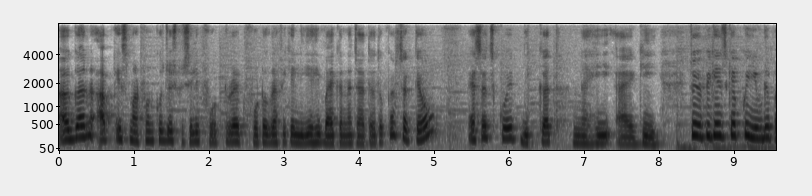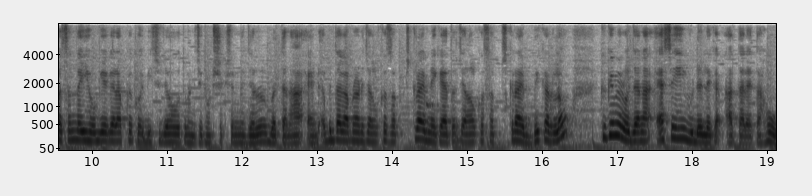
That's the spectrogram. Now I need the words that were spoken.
अगर आप इस स्मार्टफ़ोन को जो स्पेशली फोटोरेट फोटोग्राफी के लिए ही बाय करना चाहते हो तो कर सकते हो। ऐसा कोई दिक्कत नहीं आएगी। तो यूपी के की आपको ये वीडियो पसंद आई होगी, अगर आपका कोई भी सुझाव हो तो मुझे कमेंट सेक्शन में ज़रूर बताना। एंड अभी तक आपने चैनल को सब्सक्राइब नहीं किया तो चैनल को सब्सक्राइब भी कर लो, क्योंकि मैं रोज़ाना ऐसे ही वीडियो लेकर आता रहता हूँ।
